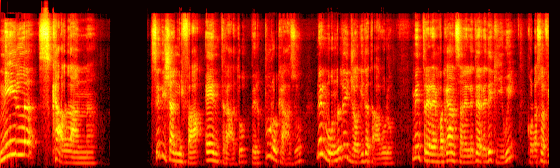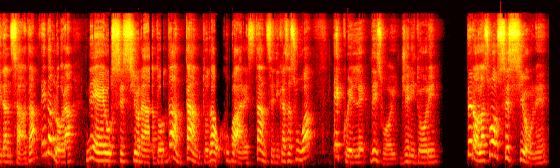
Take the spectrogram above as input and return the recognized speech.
Neil Scallan 16 anni fa è entrato, per puro caso, nel mondo dei giochi da tavolo, mentre era in vacanza nelle terre dei Kiwi con la sua fidanzata e da allora ne è ossessionato da tanto da occupare stanze di casa sua e quelle dei suoi genitori. Però la sua ossessione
